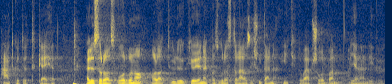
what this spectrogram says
átkötött kejhet. Először az orgona alatt ülők jöjjenek az úrasztalához, és utána így tovább sorban a jelenlévők.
